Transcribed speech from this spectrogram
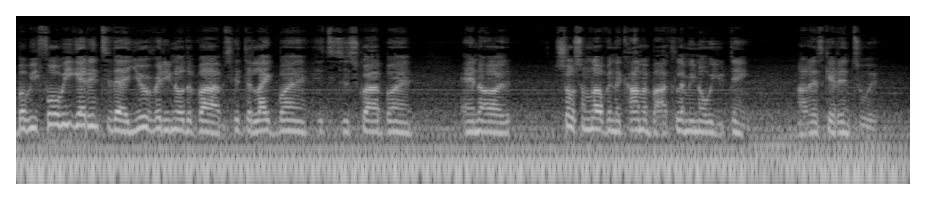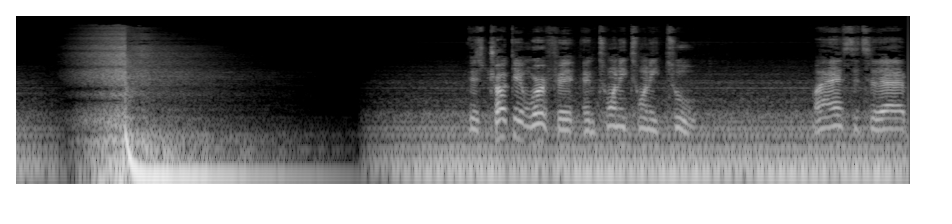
But before we get into that, you already know the vibes. Hit the like button, hit the subscribe button, and uh, show some love in the comment box. Let me know what you think. Now let's get into it. Is trucking worth it in 2022? My answer to that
